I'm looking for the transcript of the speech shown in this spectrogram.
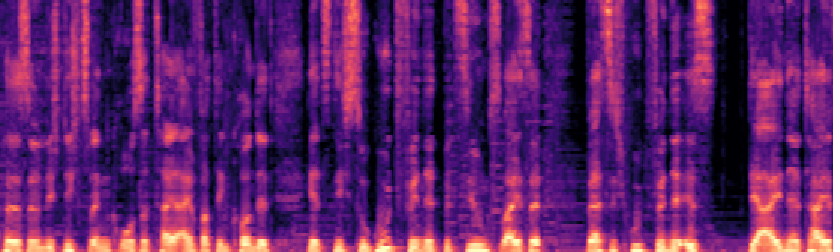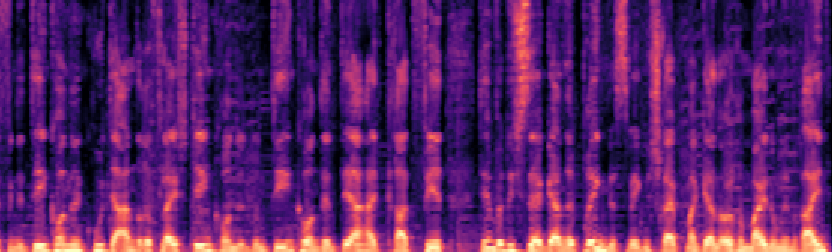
persönlich nichts, wenn ein großer Teil einfach den Content jetzt nicht so gut findet, beziehungsweise wer ich gut finde, ist der eine Teil findet den Content gut, der andere vielleicht den Content und den Content, der halt gerade fehlt, den würde ich sehr gerne bringen. Deswegen schreibt mal gerne eure Meinungen rein.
